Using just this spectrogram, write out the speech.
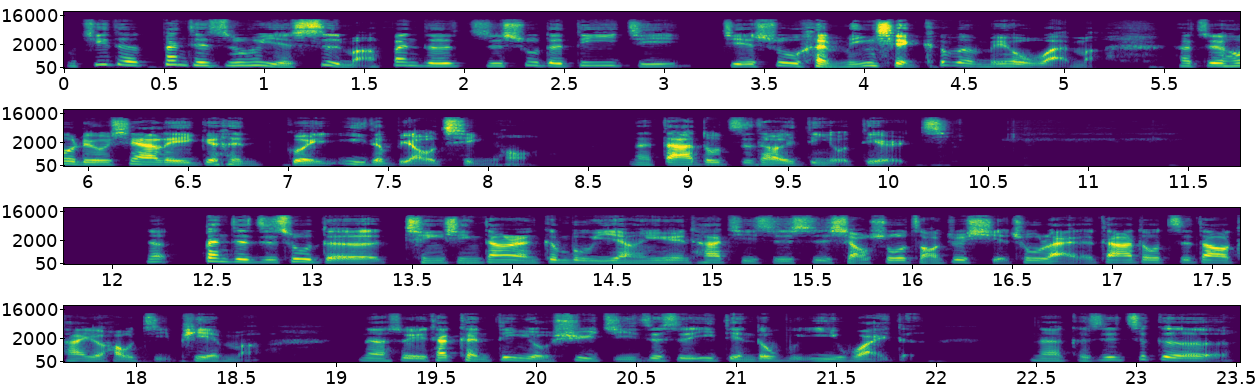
我记得半泽直树也是嘛，半泽直树的第一集结束很明显根本没有完嘛，他最后留下了一个很诡异的表情，吼，那大家都知道一定有第二集。那半泽直树的情形当然更不一样，因为他其实是小说早就写出来了，大家都知道他有好几篇嘛，那所以他肯定有续集，这是一点都不意外的。那可是这个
